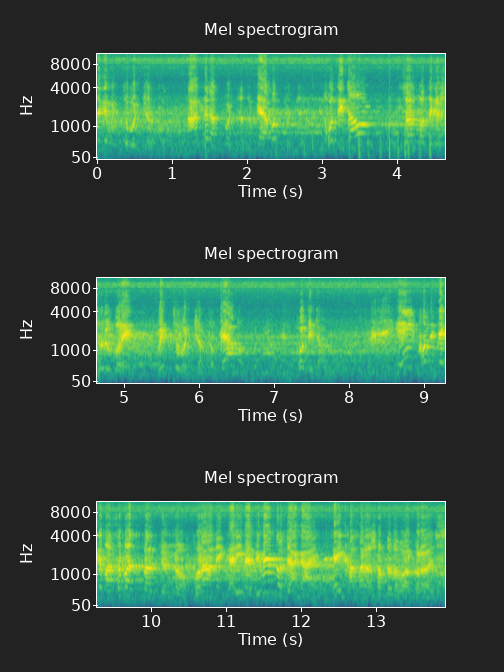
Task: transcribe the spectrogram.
থেকে মৃত্যু পর্যন্ত আখেরাত পর্যন্ত কেয়ামত পর্যন্ত ক্ষতিটাও জন্ম থেকে শুরু করে মৃত্যু পর্যন্ত, কেয়ামত পর্যন্ত ক্ষতিটাও এই ক্ষতি থেকে বাঁচা বাঁচবার জন্য কোরআনে কারিমে বিভিন্ন জায়গায় এই খাসারা শব্দ ব্যবহার করা হয়েছে।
